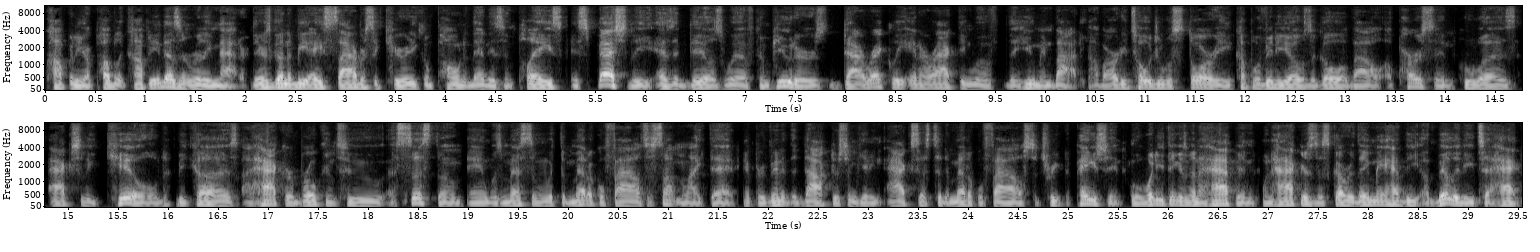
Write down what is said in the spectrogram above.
company or public company. It doesn't really matter. There's going to be a cybersecurity component that is in place, especially as it deals with computers directly interacting with the human body. I've already told you a story a couple videos ago about a person who was actually killed because a hacker broke into a system and was messing with the medical files or something like that and prevented the doctors from getting access to the medical files to treat the patient. Well, what do you think is going to happen when hackers discover they may have the ability to hack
